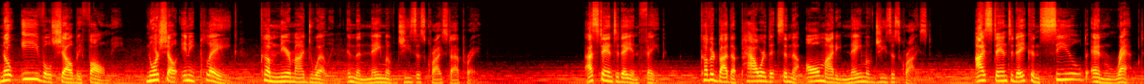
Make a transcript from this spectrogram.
no evil shall befall me nor shall any plague come near my dwelling. In the name of Jesus Christ, I pray. I stand today in faith, covered by the power that's in the almighty name of Jesus Christ. I stand today concealed and wrapped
